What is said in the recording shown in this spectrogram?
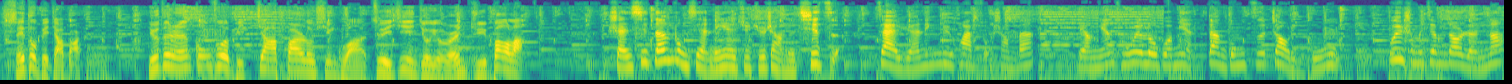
谁都别加班。有的人工作比加班都辛苦啊！最近就有人举报了，陕西丹凤县林业局局长的妻子在园林绿化所上班，两年从未露过面，但工资照领不误。为什么见不到人呢？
